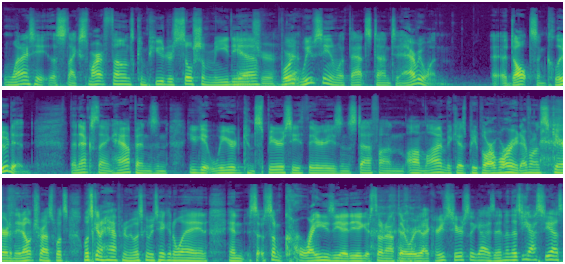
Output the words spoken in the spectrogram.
When I say it's like smartphones, computers, social media, Yeah, sure. Yeah. we've seen what that's done to everyone, adults included. The next thing happens, and you get weird conspiracy theories and stuff on online because people are worried, everyone's scared, and they don't trust what's what's going to happen to me, what's going to be taken away, and and so, some crazy idea gets thrown out there where you're like, are you seriously guys into this? Yes, yes.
